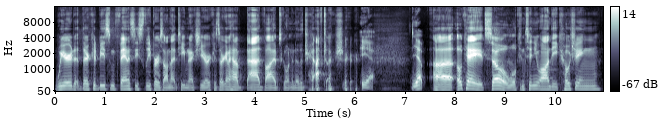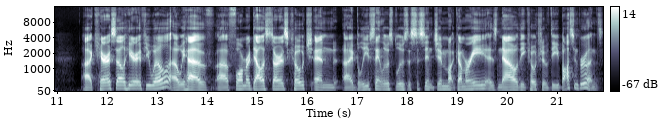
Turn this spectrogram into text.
weird. There could be some fantasy sleepers on that team next year because they're gonna have bad vibes going into the draft, I'm sure. Yeah. Yep. Uh, okay, so we'll continue on the coaching uh, carousel here, if you will. Uh, we have uh, former Dallas Stars coach and I believe St. Louis Blues assistant Jim Montgomery is now the coach of the Boston Bruins.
